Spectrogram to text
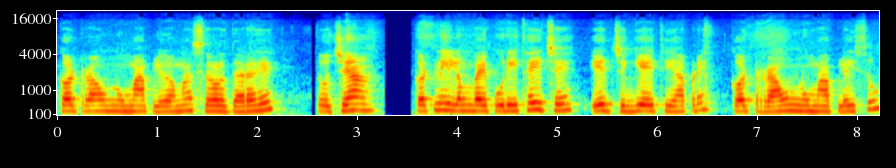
કટ રાઉન્ડનું માપ લેવામાં સરળતા રહે. તો જ્યાં કટની લંબાઈ પૂરી થઈ છે, એ જ જગ્યાએથી આપણે કટ રાઉન્ડનું માપ લઈશું.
